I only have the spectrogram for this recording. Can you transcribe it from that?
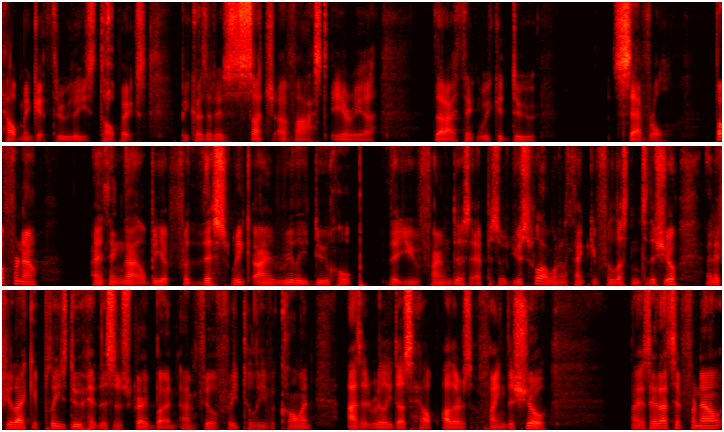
help me get through these topics because it is such a vast area that I think we could do several. But for now, I think that'll be it for this week. I really do hope that you found this episode useful. I want to thank you for listening to the show. And if you like it, please do hit the subscribe button and feel free to leave a comment, as it really does help others find the show. Like I say, that's it for now.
